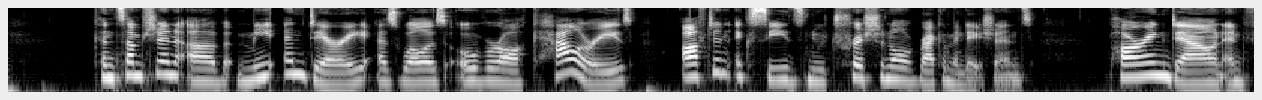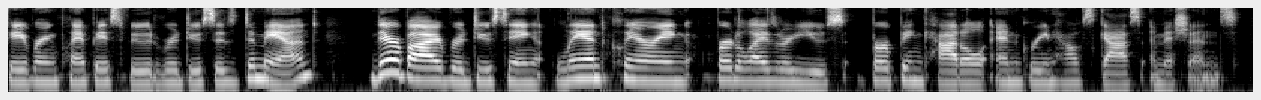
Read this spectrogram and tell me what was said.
Consumption of meat and dairy, as well as overall calories, often exceeds nutritional recommendations. Paring down and favoring plant based food reduces demand, thereby reducing land clearing, fertilizer use, burping cattle, and greenhouse gas emissions.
